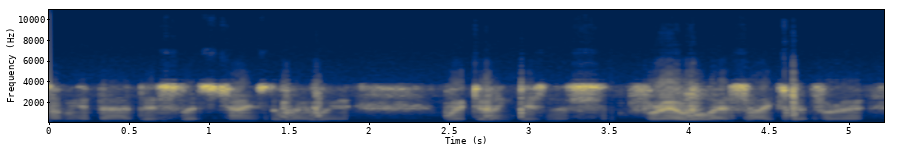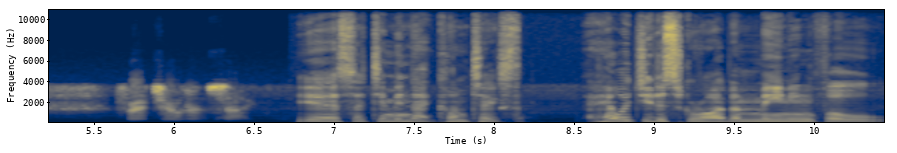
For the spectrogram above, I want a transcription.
something about this. Let's change the way we're we're doing business for our, all our sakes, but for our, for our children's sake. Yeah, so Tim, in that context, how would you describe a meaningful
